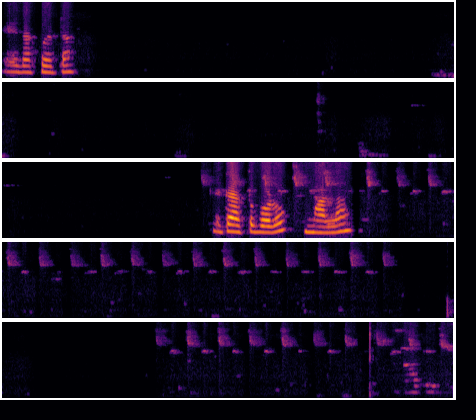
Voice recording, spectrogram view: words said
এই দেখো এটা এটা এত বড় মালা হুম?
